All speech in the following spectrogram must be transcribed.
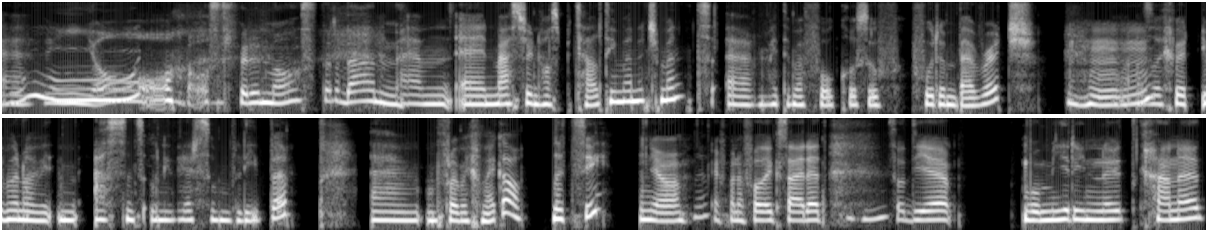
Äh, ja. Was für ein Master dann? Ähm, ein Master in Hospitality Management äh, mit einem Fokus auf Food and Beverage. Mhm. Also ich werde immer noch dem Essensuniversum bleiben ähm, und freue mich mega. Let's see. Ja, ich bin voll excited. So die, die Miri nicht kennen,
